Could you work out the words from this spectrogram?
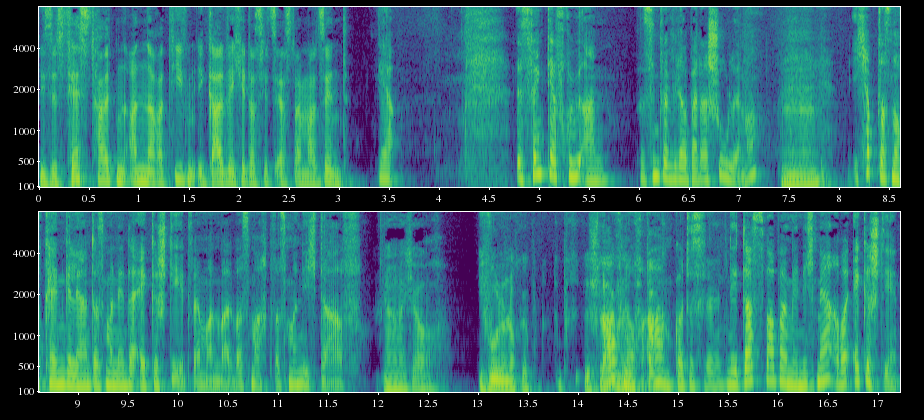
Dieses Festhalten an Narrativen, egal welche das jetzt erst einmal sind. Ja. Es fängt ja früh an. Da sind wir wieder bei der Schule. Ne? Mhm. Ich habe das noch kennengelernt, dass man in der Ecke steht, wenn man mal was macht, was man nicht darf. Ja, ich auch. Ich wurde noch ge geschlagen. Auch noch, ah, um Gottes Willen. Nee, das war bei mir nicht mehr, aber Ecke stehen.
